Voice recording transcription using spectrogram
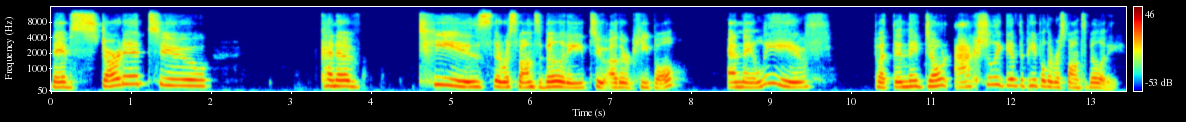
They've started to kind of tease the responsibility to other people and they leave, but then they don't actually give the people the responsibility.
